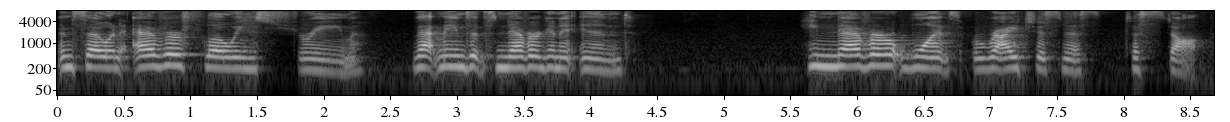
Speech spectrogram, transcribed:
And so, an ever flowing stream, that means it's never going to end. He never wants righteousness to stop.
